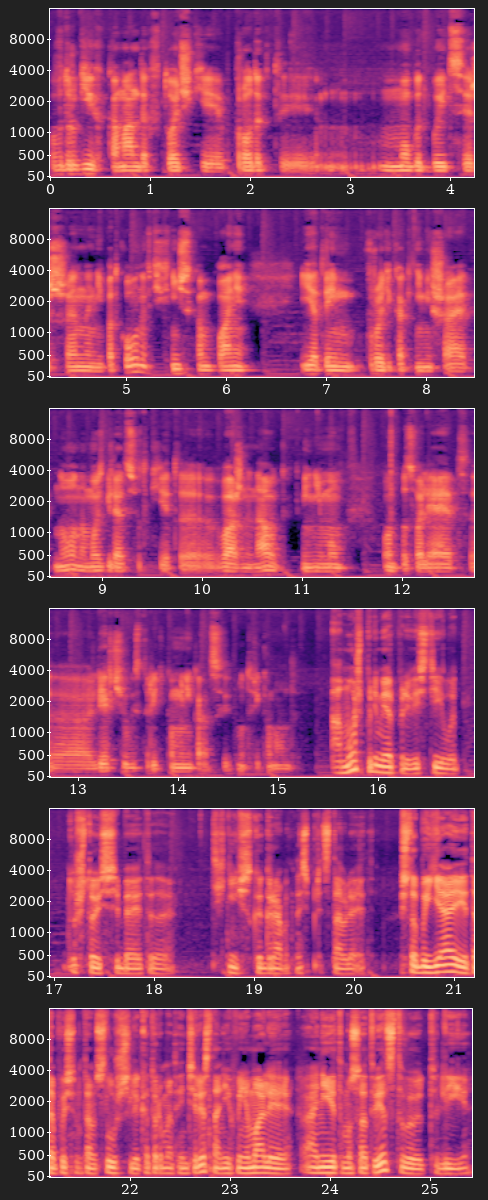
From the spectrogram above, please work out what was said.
в других командах в точке продукты могут быть совершенно не подкованы в техническом плане, и это им вроде как не мешает, но, на мой взгляд, все-таки это важный навык, как минимум, он позволяет э, легче выстроить коммуникации внутри команды. А можешь пример привести, вот что из себя эта техническая грамотность представляет? Чтобы я и, допустим, там слушатели, которым это интересно, они понимали, они этому соответствуют ли,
